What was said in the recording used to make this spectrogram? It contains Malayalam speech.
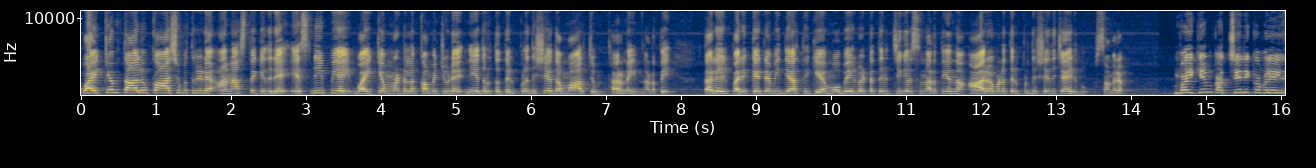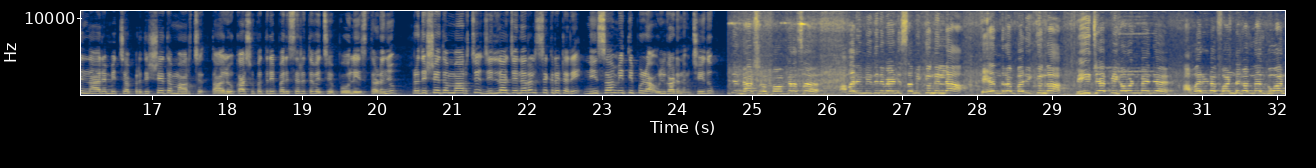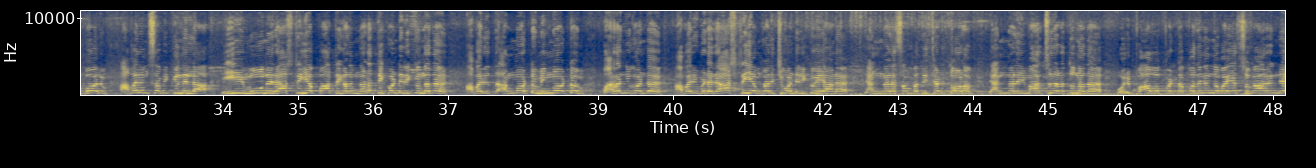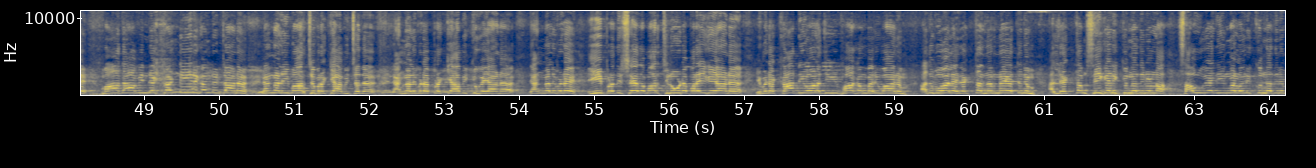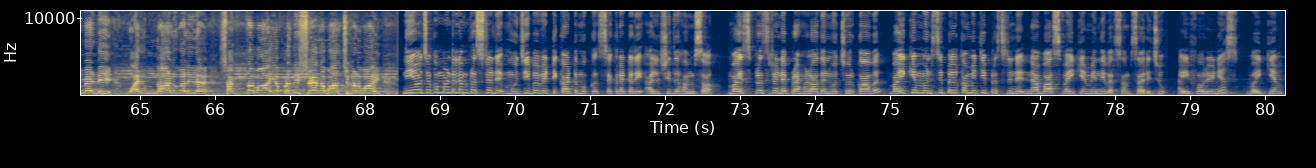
വൈക്കം താലൂക്ക് ആശുപത്രിയുടെ അനാസ്ഥയ്ക്കെതിരെ S D P I Vaikom മണ്ഡലം കമ്മിറ്റിയുടെ നേതൃത്വത്തിൽ പ്രതിഷേധ മാർച്ചും ധർണയും നടത്തി. തലയിൽ പരിക്കേറ്റ വിദ്യാർത്ഥിക്ക് മൊബൈൽ വെട്ടത്തിൽ ചികിത്സ നടത്തിയെന്ന ആരോപണത്തിൽ പ്രതിഷേധിച്ചായിരുന്നു സമരം. വൈക്കം കച്ചേരിക്കവലയിൽ നിന്ന് ആരംഭിച്ച പ്രതിഷേധ മാർച്ച് താലൂക്ക് ആശുപത്രി പരിസരത്ത് വെച്ച് പോലീസ് തടഞ്ഞു. പ്രതിഷേധ മാർച്ച് ജില്ലാ ജനറൽ സെക്രട്ടറി നിസാം ഇത്തിപ്പുഴ ഉദ്ഘാടനം ചെയ്തു. നാഷണൽ കോൺഗ്രസ് അവരും ഇതിനു വേണ്ടി ശ്രമിക്കുന്നില്ല. കേന്ദ്രം ഭരിക്കുന്ന ബി ജെ പി ഗവൺമെന്റ് അവരുടെ ഫണ്ടുകൾ നൽകുവാൻ പോലും അവരും ശ്രമിക്കുന്നില്ല. ഈ മൂന്ന് രാഷ്ട്രീയ പാർട്ടികളും നടത്തിക്കൊണ്ടിരിക്കുന്നത് അവർ അങ്ങോട്ടും ഇങ്ങോട്ടും പറഞ്ഞുകൊണ്ട് അവരിവിടെ രാഷ്ട്രീയം കളിച്ചുകൊണ്ടിരിക്കുകയാണ്. ഞങ്ങളെ സംബന്ധിച്ചിടത്തോളം ഞങ്ങൾ ഈ മാർച്ച് നടത്തുന്നത് ഒരു പാവപ്പെട്ട പതിനൊന്ന് വയസ്സുകാരന്റെ മാതാവിന്റെ കണ്ണീര് കണ്ടിട്ടാണ് ഞങ്ങൾ ഈ മാർച്ച് പ്രഖ്യാപിച്ചത്. ഞങ്ങൾ ഇവിടെ പ്രഖ്യാപിക്കുകയാണ്. ഞങ്ങൾ ഇവിടെ ഈ പ്രതിഷേധ മാർച്ചിലൂടെ പറയുകയാണ്. ഇവിടെ കാർഡിയോളജി വിഭാഗം വരുവാനും അതുപോലെ രക്തനിർണയത്തിനും രക്തം സ്വീകരിക്കുന്നതിനുള്ള സൗകര്യങ്ങൾ ഒരുക്കുന്നതിനും വേണ്ടി വരും നാളുകളിൽ ശക്തമായ പ്രതിഷേധ മാർച്ചുകളുമായി നിയോജക മണ്ഡലം president Mujeeb Vettikkattumukku secretary Alshid Hamsa vice president Prahladan Mucchoorkkavu Vaikom municipal committee president Navas Vaikom എന്നിവർ സംസാരിച്ചു. I four news Vaikom.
